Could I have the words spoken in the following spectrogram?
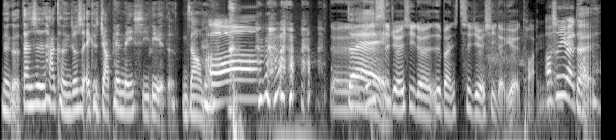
那个，但是他可能就是 X Japan 那一系列的，你知道吗？哦，对对就是视觉系的日本视觉系的乐团。哦，是乐对团。，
